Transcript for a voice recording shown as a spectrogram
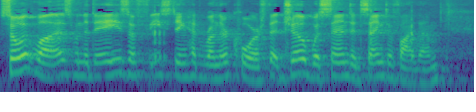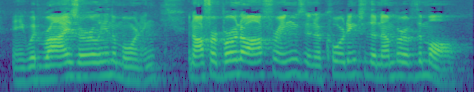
So it was, when the days of feasting had run their course, that Job would send and sanctify them. And he would rise early in the morning and offer burnt offerings and according to the number of them all.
